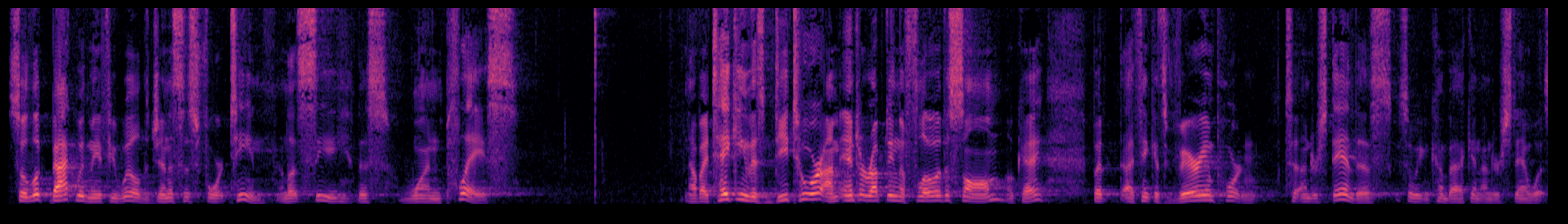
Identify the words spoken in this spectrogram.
So look back with me, if you will, to Genesis 14, and let's see this one place. Now, by taking this detour, I'm interrupting the flow of the psalm, okay? But I think it's very important to understand this so we can come back and understand what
